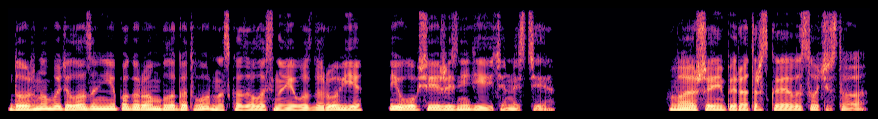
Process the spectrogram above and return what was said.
Должно быть, лазанье по горам благотворно сказалось на его здоровье и общей жизнедеятельности. «Ваше императорское высочество»,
